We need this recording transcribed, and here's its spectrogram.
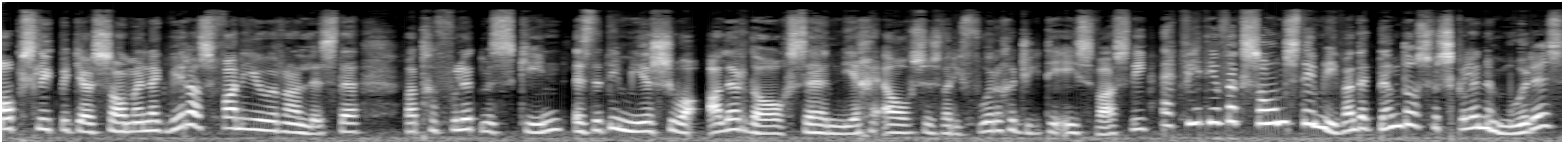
absoluut met jou saam en ek weet daar's van die joernaliste wat gevoel het miskien is dit nie meer so 'n alledaagse 911 soos wat die vorige GTS was nie. Ek weet nie of ek saamstem nie want ek dink daar's verskillende modes.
